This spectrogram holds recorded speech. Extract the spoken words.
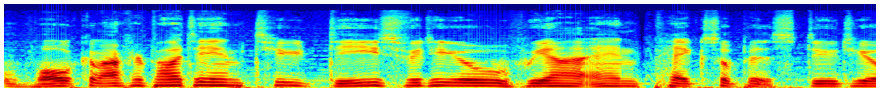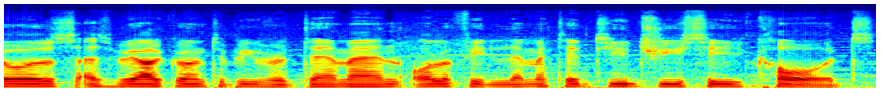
Welcome everybody in today's video we are in Pixelbit Studios as we are going to be redeeming all of the limited UGC codes.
